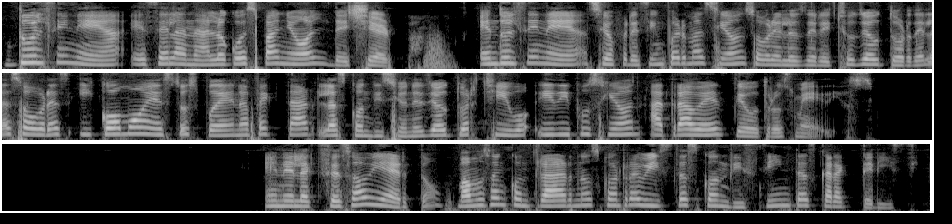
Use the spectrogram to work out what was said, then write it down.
Dulcinea es el análogo español de Sherpa. En Dulcinea se ofrece información sobre los derechos de autor de las obras y cómo estos pueden afectar las condiciones de autoarchivo y difusión a través de otros medios. En el acceso abierto vamos a encontrarnos con revistas con distintas características.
